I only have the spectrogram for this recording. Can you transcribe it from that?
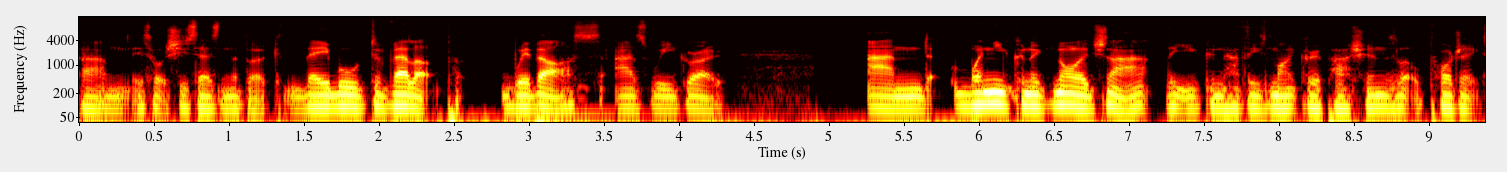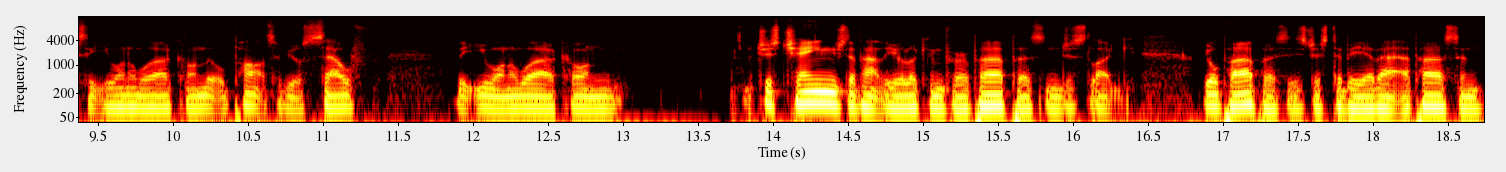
um, is what she says in the book. They will develop with us as we grow. And when you can acknowledge that, that you can have these micro passions, little projects that you want to work on, little parts of yourself that you want to work on, just change the fact that you're looking for a purpose and just like your purpose is just to be a better person,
